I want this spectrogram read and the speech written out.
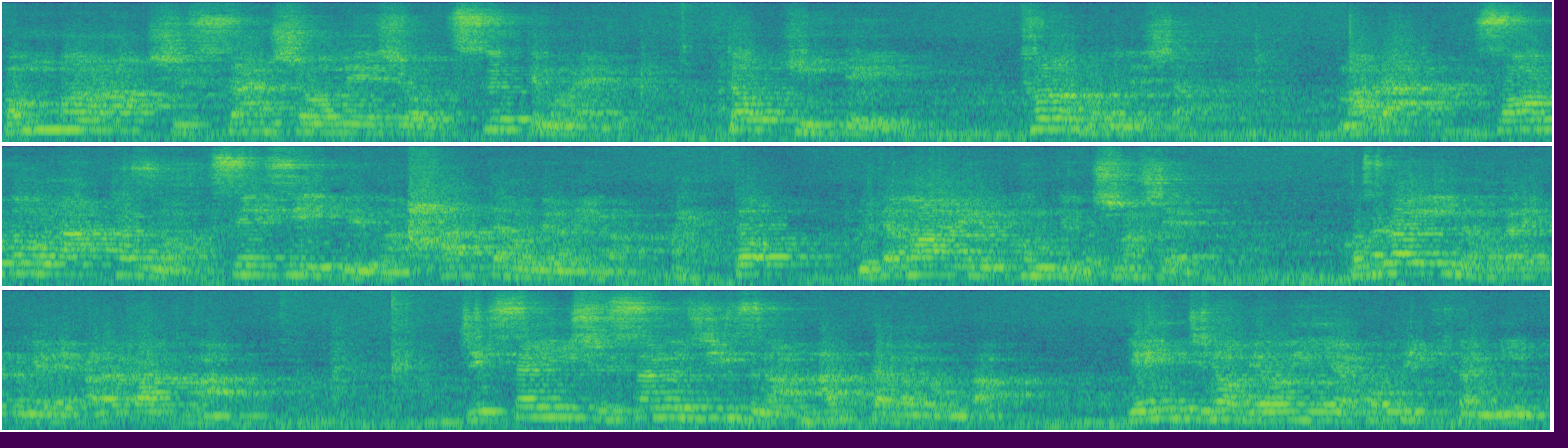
本物の出産証明書を作ってもらえると聞いている。とのことでした。また相当な数の不正請求があったのではないかと疑われる根拠としまして小坂議員の働きかけで荒川区が実際に出産の事実があったかどうか現地の病院や公的機関に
